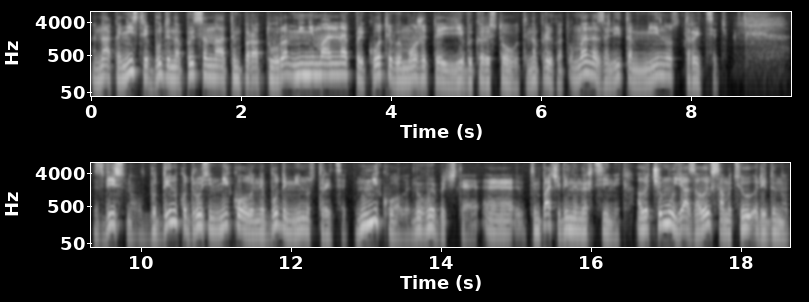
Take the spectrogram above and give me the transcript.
На каністрі буде написана температура мінімальна, при котрій ви можете її використовувати. Наприклад, у мене за літом мінус 30. Звісно, в будинку, друзі, ніколи не буде мінус 30. Ну ніколи. Ну вибачте, е, тим паче він інерційний. Але чому я залив саме цю рідину?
